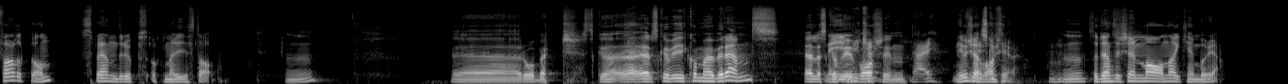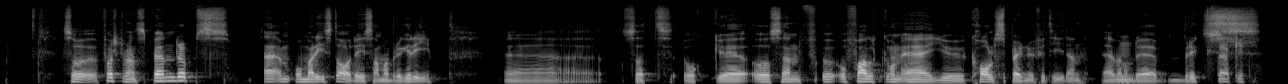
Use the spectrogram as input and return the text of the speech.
Falcon, Spendrups och Mariestad. Mm. Eh, Robert, ska, eh, ska vi komma överens? Eller ska Nej, vi vi kan- varsin? Nej, Ni vill köra diskutera. Mm. Så den som känner manad kan börja. Så först och främst, Spendrups eh, och Mariestad är i samma bryggeri. Eh, så att, och, eh, och, sen, och Falcon är ju Carlsberg nu för tiden. Även om Mm. det bryggs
